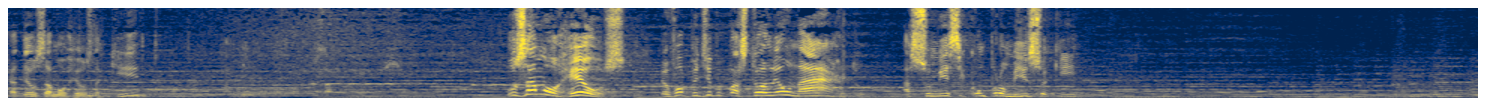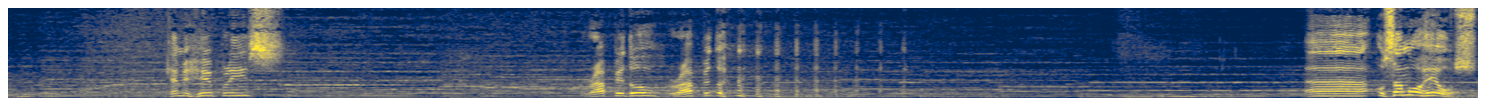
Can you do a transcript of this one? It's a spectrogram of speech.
Cadê os amorreus daqui? Os amorreus eu vou pedir para o pastor Leonardo assumir esse compromisso aqui. Can you hear, please? Rápido, rápido. uh, os amorreus,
